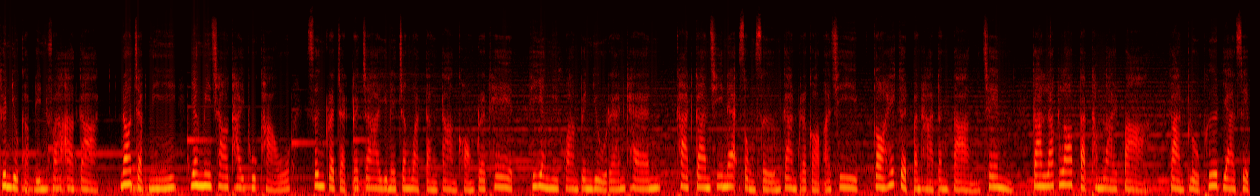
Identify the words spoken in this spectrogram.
ขึ้นอยู่กับดินฟ้าอากาศ นอกจากนี้ยังมีชาวไทยภูเขา ซึ่งกระจัดกระจายอยู่ในจังหวัดต่างๆ ของประเทศ ที่ยังมีความเป็นอยู่แร้นแค้น ขาดการชี้แนะส่งเสริมการประกอบอาชีพ ก่อให้เกิดปัญหาต่างๆ เช่น การลักลอบตัดทำลายป่า การปลูกพืชยาเสพ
